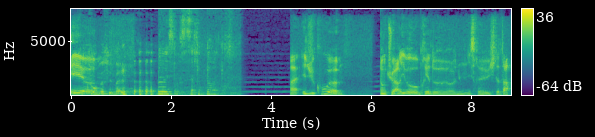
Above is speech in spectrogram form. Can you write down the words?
Et, euh, Oh, on m'a fait mal. Ouais, ça, ça fait peur là. Ouais, et du coup, euh, donc tu arrives auprès de, du ministre Ishitata,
